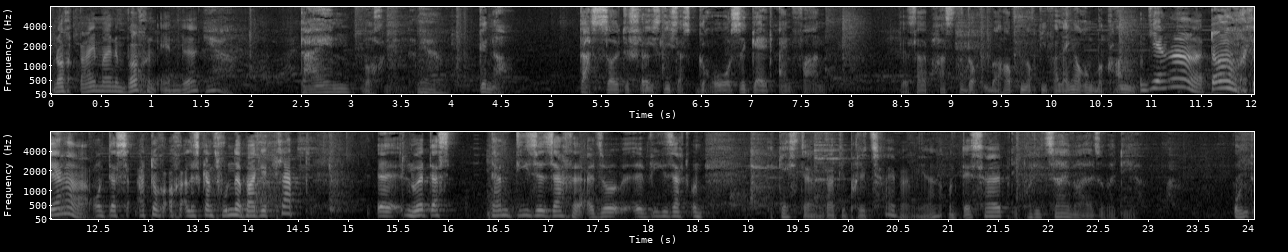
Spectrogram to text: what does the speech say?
noch bei meinem Wochenende. Ja, dein Wochenende. Ja. Genau. Das sollte schließlich das große Geld einfahren. Deshalb hast du doch überhaupt noch die Verlängerung bekommen. Ja, doch, ja. Und das hat doch auch alles ganz wunderbar geklappt. Äh, nur dass dann diese Sache, also äh, wie gesagt, und gestern war die Polizei bei mir und deshalb. Die Polizei war also bei dir. Und?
